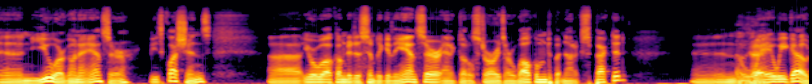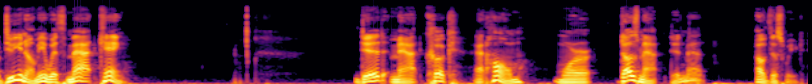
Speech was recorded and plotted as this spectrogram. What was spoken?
And you are going to answer these questions. Uh, you're welcome to just simply give the answer. Anecdotal stories are welcomed but not expected. And Okay. away we go. Do you know me with Matt King? Did Matt cook at home more? Does Matt? Did Matt? Oh, this week.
